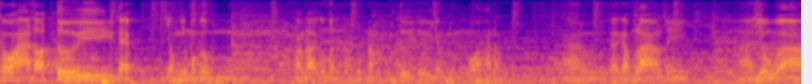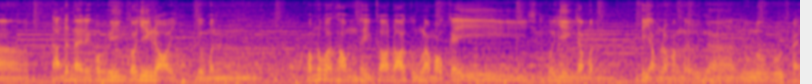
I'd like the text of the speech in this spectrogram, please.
cái bó hoa đó tươi đẹp giống như một người bạn đời của mình nó lúc nào nó cũng tươi tươi giống như một bó hoa đó. À, gửi gắm là thì à, dù à, đã đến đây thì có duyên có duyên rồi. Dù mình bấm nút hay không thì có đó cũng là một cái sự có duyên cho mình hy vọng là bạn nữ à, luôn luôn vui vẻ.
